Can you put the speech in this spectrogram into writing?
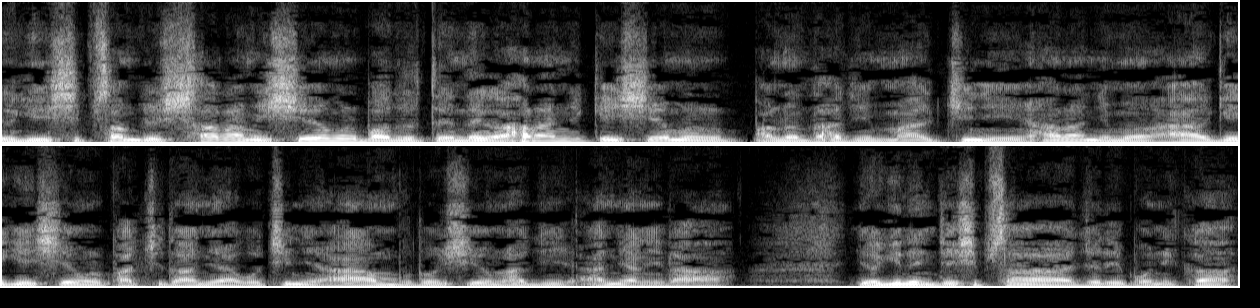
여기 13절 사람이 시험을 받을 때 내가 하나님께 시험을 받는다 하지 말지니 하나님은 악에게 시험을 받지도 아니하고 지니 아무도 시험을 하지 아니하니라. 여기는 이제 14절에 보니까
